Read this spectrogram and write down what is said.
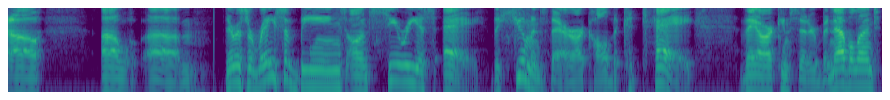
uh, uh, um, there is a race of beings on Sirius A. The humans there are called the K'tay. They are considered benevolent.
